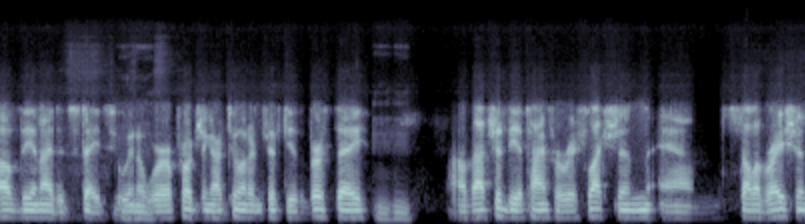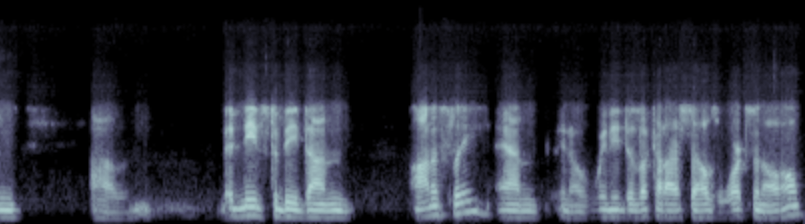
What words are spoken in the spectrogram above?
of the United States. You know, we're approaching our 250th birthday. Mm-hmm. Uh, that should be a time for reflection and celebration. Um, it needs to be done honestly, and you know, we need to look at ourselves, warts and all.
